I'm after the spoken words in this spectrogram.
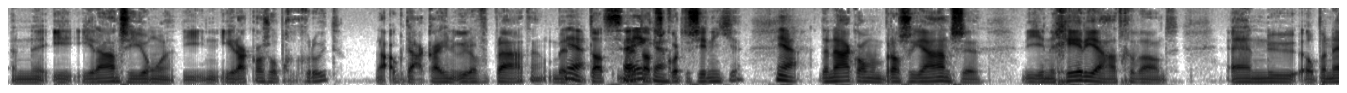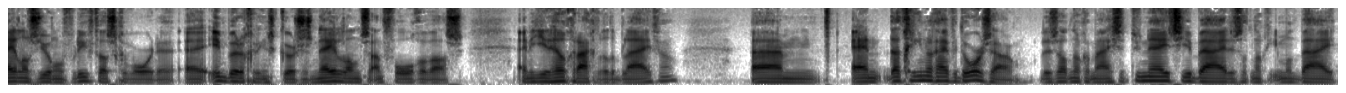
een Iraanse jongen die in Irak was opgegroeid. Nou, ook daar kan je een uur over praten. Met, ja, dat, met dat korte zinnetje. Ja. Daarna kwam een Braziliaanse die in Nigeria had gewoond. En nu op een Nederlandse jongen verliefd was geworden. inburgeringscursus Nederlands aan het volgen was. En hier heel graag wilde blijven. Um, en dat ging nog even door zo. Er zat nog een meisje Tunesië bij. Er zat nog iemand bij.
